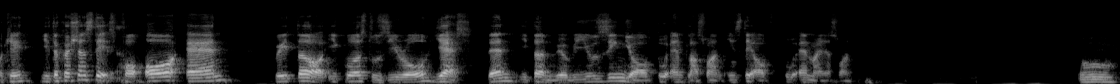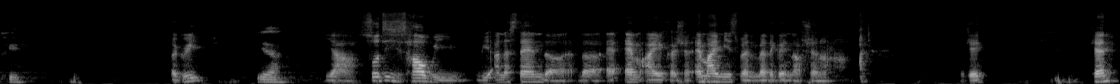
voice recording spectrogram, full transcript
Okay? If the question states Yeah. for all n greater or equals to 0, yes, then Ethan we'll be using your 2n plus 1 instead of 2n minus 1. Oh, okay. Agree? Yeah. Yeah. So this is how we we understand the the MI question. MI means mathematical induction. ah. Okay. Can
